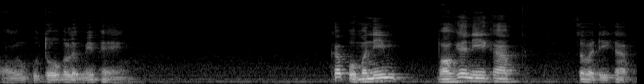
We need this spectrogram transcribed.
ของหลวงปู่โตก็เลยไม่แพง ครับผมวันนี้พอแค่นี้ครับ สวัสดีครับ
